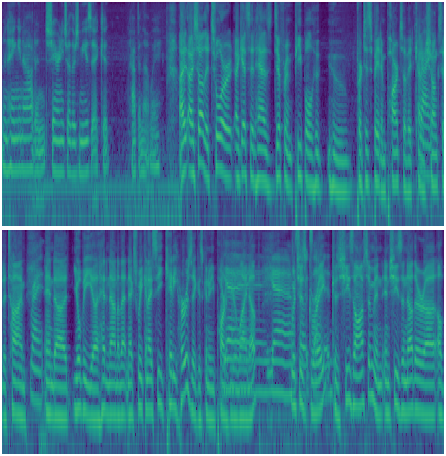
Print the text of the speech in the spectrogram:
and hanging out and sharing each other's music, it happened that way. I, I saw the tour. I guess it has different people who, who participate in parts of it, kind of chunks at a time. Right. And uh, you'll be uh, heading out on that next week. And I see Katie Herzig is going to be part of your lineup. Yay, Yeah, I'm which so is great because she's awesome and, and she's another uh, a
